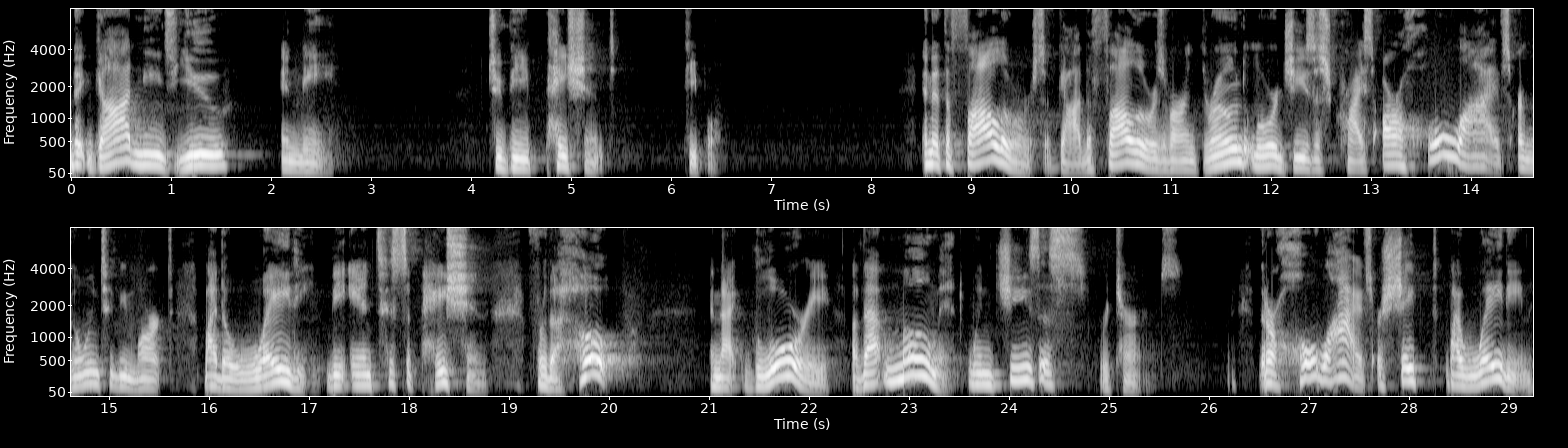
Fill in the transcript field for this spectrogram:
That God needs you and me to be patient people. And that the followers of God, the followers of our enthroned Lord Jesus Christ, our whole lives are going to be marked by the waiting, the anticipation for the hope and that glory of that moment when Jesus returns. That our whole lives are shaped by waiting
